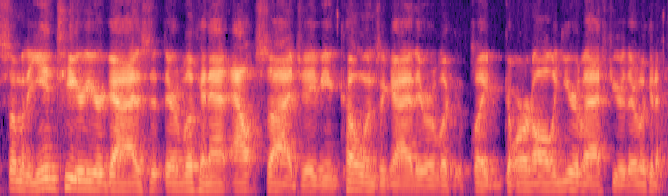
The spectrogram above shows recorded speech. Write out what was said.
some of the interior guys that they're looking at outside. Javion Cohen's a guy they were looking played guard all year last year. They're looking at.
